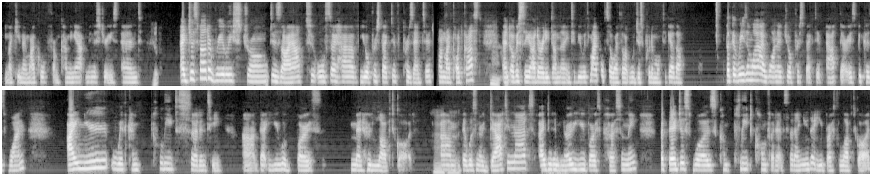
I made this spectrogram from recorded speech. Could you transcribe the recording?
like you know, Michael from Coming Out Ministries, and Yep. I just felt a really strong desire to also have your perspective presented on my podcast. Mm. And obviously, I'd already done the interview with Michael, so I thought we'll just put them all together. But the reason why I wanted your perspective out there is because one, I knew with complete certainty uh, that you were both men who loved God. Mhm. Um, there was no doubt in that. I didn't know you both personally, but there just was complete confidence that I knew that you both loved God.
